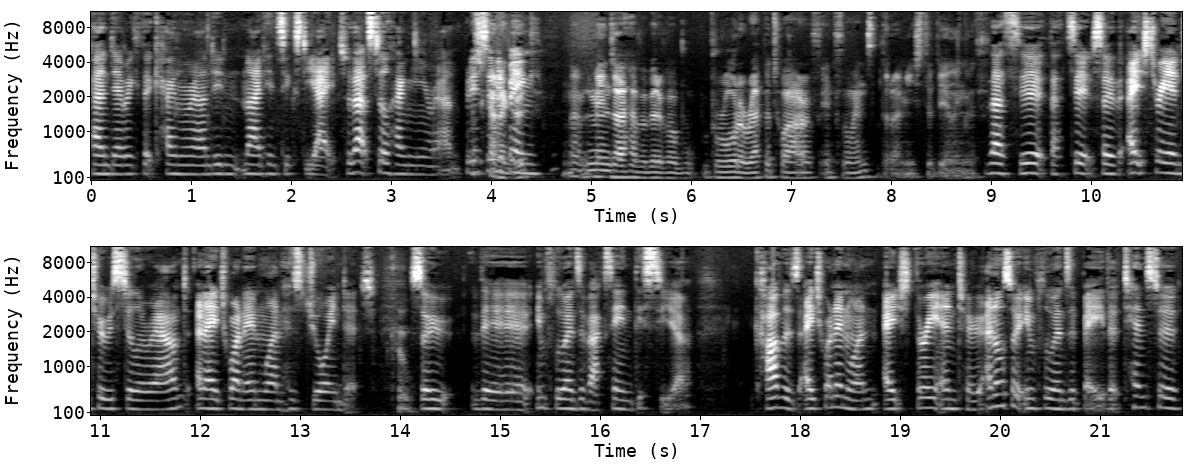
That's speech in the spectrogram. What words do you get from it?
pandemic that came around in 1968. So that's still hanging around, but That's instead of being That means I have a bit of a broader repertoire of influenza that I'm used to dealing with. that's it, that's it. So the H3N2 is still around, and H1N1 has joined it. Cool. So the influenza vaccine this year covers H1N1, H3N2, and also influenza B that tends to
